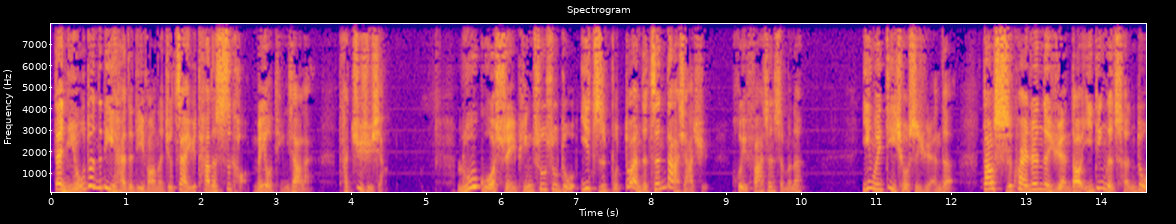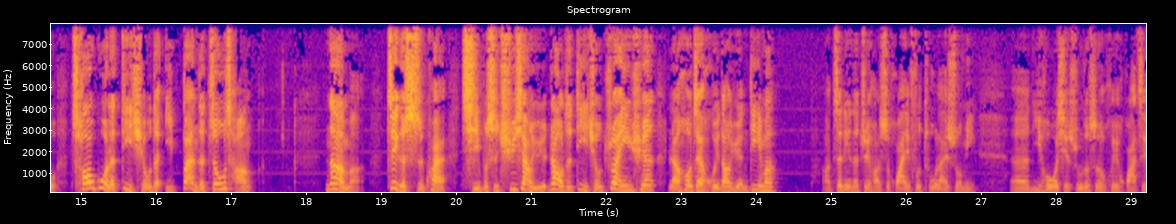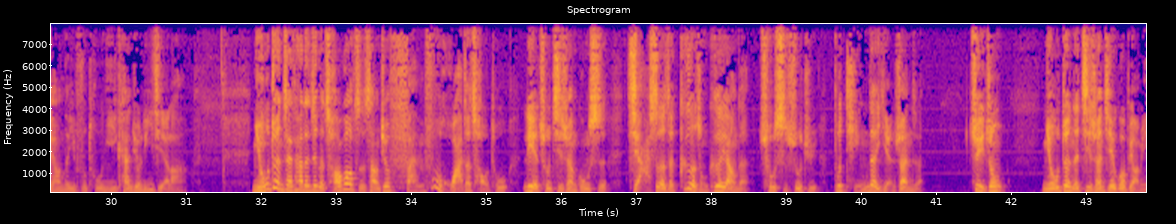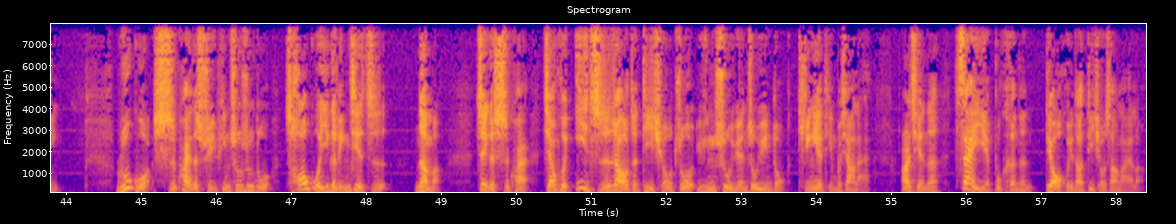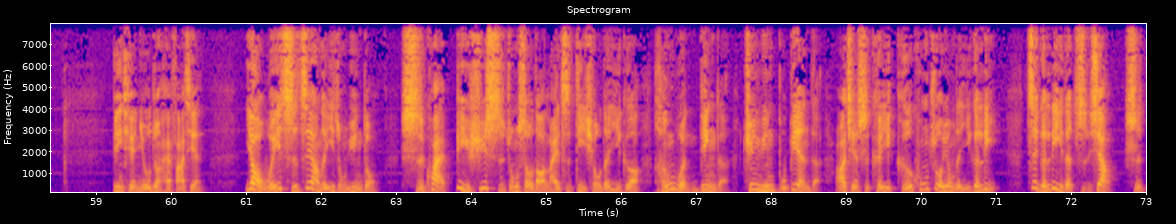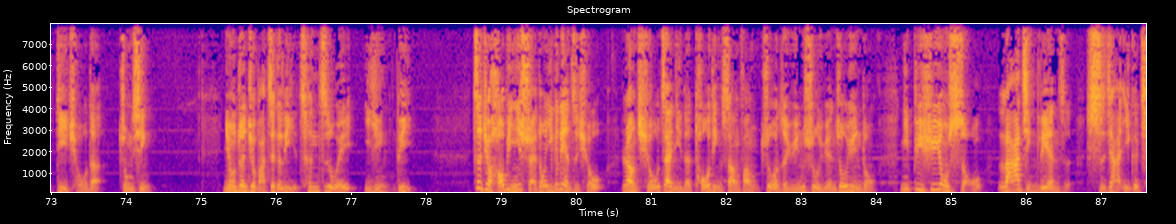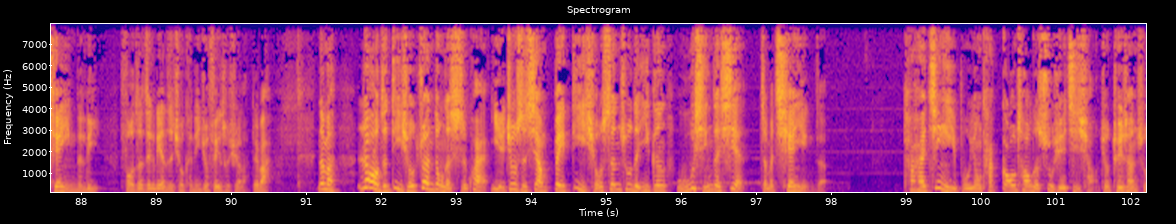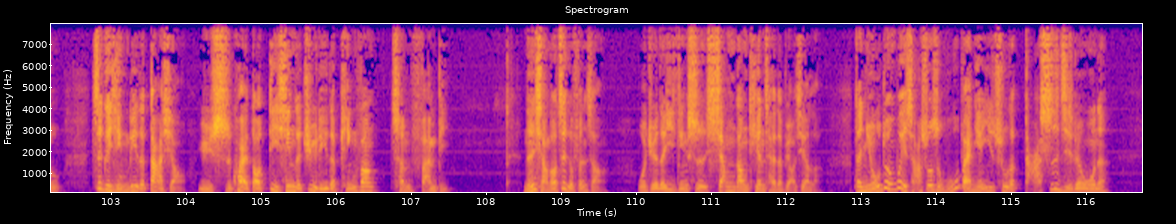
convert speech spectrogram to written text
但牛顿的厉害的地方呢，就在于他的思考没有停下来，他继续想：如果水平初速度一直不断的增大下去，会发生什么呢？因为地球是圆的。当石块扔得远到一定的程度，超过了地球的一半的周长，那么这个石块岂不是趋向于绕着地球转一圈，然后再回到原地吗？啊，这里呢最好是画一幅图来说明。呃，以后我写书的时候会画这样的一幅图，你一看就理解了。牛顿在他的这个草稿纸上就反复画着草图，列出计算公式，假设着各种各样的初始数据，不停的演算着，最终。牛顿的计算结果表明，如果石块的水平初速度超过一个临界值，那么这个石块将会一直绕着地球做匀速圆周运动，停也停不下来，而且呢，再也不可能掉回到地球上来了。并且牛顿还发现，要维持这样的一种运动，石块必须始终受到来自地球的一个很稳定的、均匀不变的，而且是可以隔空作用的一个力。这个力的指向是地球的中心，牛顿就把这个力称之为引力。这就好比你甩动一个链子球，让球在你的头顶上方做着匀速圆周运动，你必须用手拉紧链子，施加一个牵引的力，否则这个链子球肯定就飞出去了，对吧？那么绕着地球转动的石块，也就是像被地球伸出的一根无形的线这么牵引着。他还进一步用他高超的数学技巧，就推算出这个引力的大小与石块到地心的距离的平方成反比。能想到这个份上，我觉得已经是相当天才的表现了。但牛顿为啥说是五百年一出的大师级人物呢？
